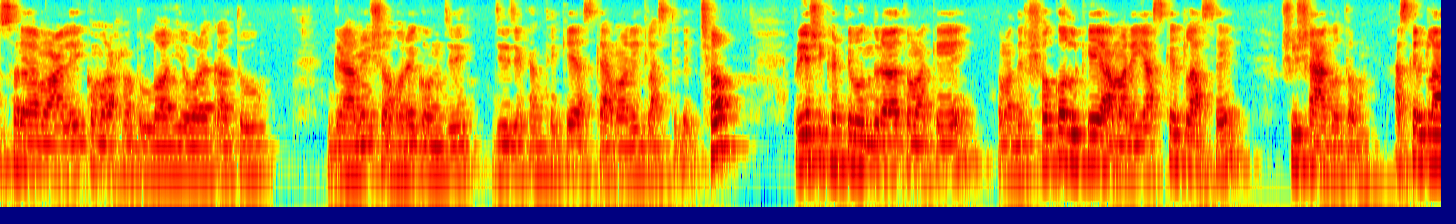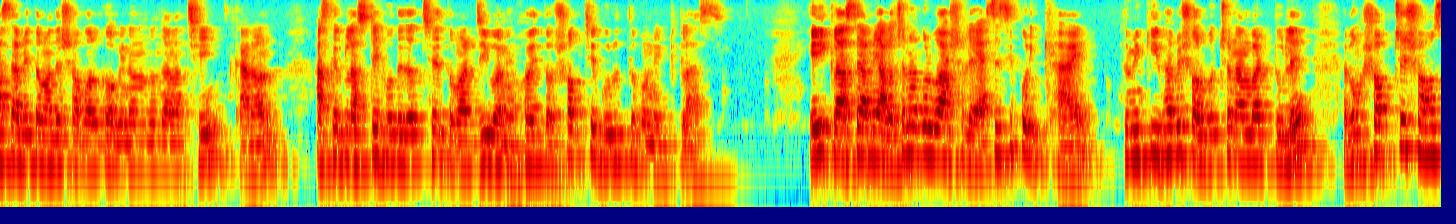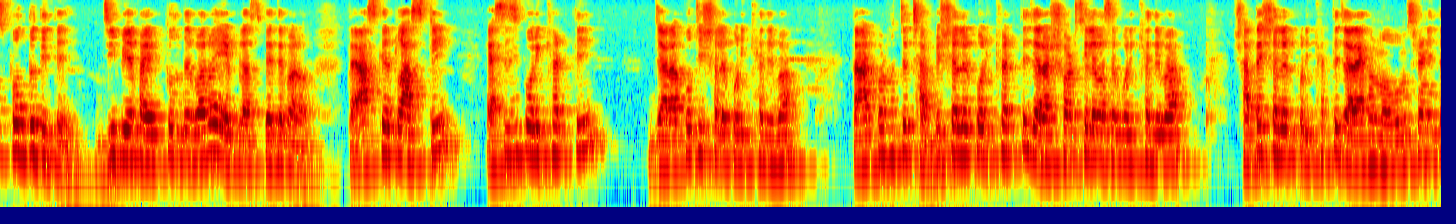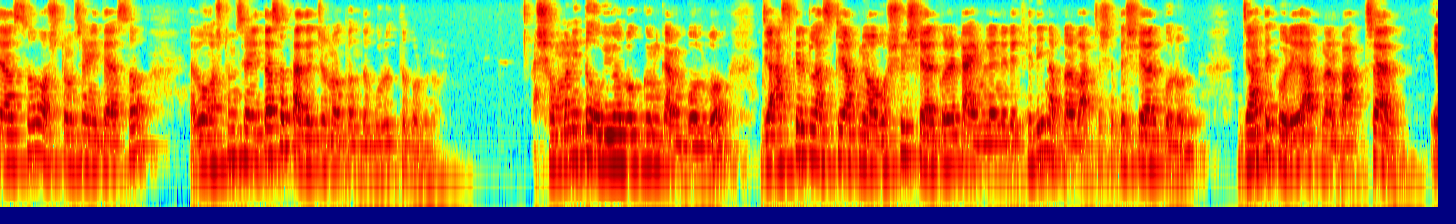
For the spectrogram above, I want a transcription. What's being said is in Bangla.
আসসালামু আলাইকুম রহমতুল্লাহি ওবরাকাত। গ্রামে, শহরে, গঞ্জে যে যেখান থেকে আজকে আমার এই ক্লাসটি দেখছ, প্রিয় শিক্ষার্থী বন্ধুরা, তোমাকে, তোমাদের সকলকে আমার এই আজকের ক্লাসে সুস্বাগতম। আজকের ক্লাসে আমি তোমাদের সকলকে অভিনন্দন জানাচ্ছি, কারণ আজকের ক্লাসটি হতে যাচ্ছে তোমার জীবনে হয়তো সবচেয়ে গুরুত্বপূর্ণ একটি ক্লাস। এই ক্লাসে আমি আলোচনা করব আসলে এসএসসি পরীক্ষায় তুমি কীভাবে সর্বোচ্চ নাম্বার তুলে এবং সবচেয়ে সহজ পদ্ধতিতে জিপিএ ফাইভ তুলতে পারো এ প্লাস পেতে পারো? তাই আজকের ক্লাসটি এসএসসি পরীক্ষার্থী যারা পঁচিশ সালে পরীক্ষা দিবা, তারপর হচ্ছে ছাব্বিশ সালের পরীক্ষার্থী যারা শর্ট সিলেবাসে পরীক্ষা দিবা, সাতাইশ সালের পরীক্ষার্থী যারা এখন নবম শ্রেণীতে আসো অষ্টম শ্রেণীতে আসো এবং অষ্টম শ্রেণীতে আসো তাদের জন্য অত্যন্ত গুরুত্বপূর্ণ। সম্মানিত অভিভাবকগণকে আমি বলব যে আজকের ক্লাসটি আপনি অবশ্যই শেয়ার করে টাইমলাইনে রেখে দিন, আপনার বাচ্চার সাথে শেয়ার করুন। যাতে করে আপনার বাচ্চার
